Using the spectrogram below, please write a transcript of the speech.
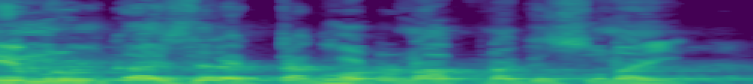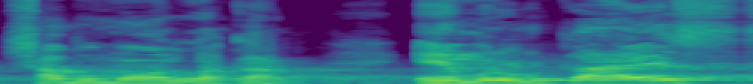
এমরুল কায়েসের একটা ঘটনা আপনাকে শোনাই, সাবু মোয়াল্লাকার। এমরুল কায়েস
